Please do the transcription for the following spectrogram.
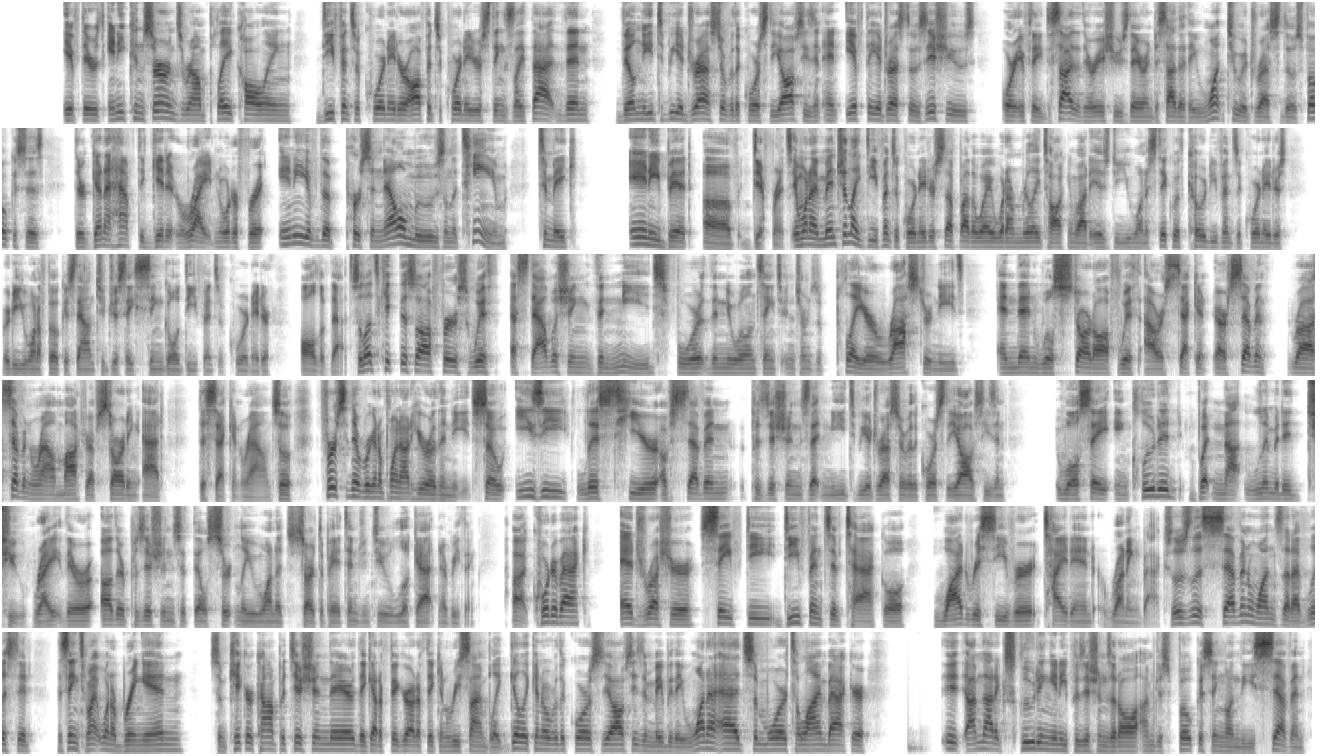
if there's any concerns around play calling, defensive coordinator, offensive coordinators, things like that, then they'll need to be addressed over the course of the offseason. And if they address those issues, or if they decide that there are issues there and decide that they want to address those focuses, they're going to have to get it right in order for any of the personnel moves on the team to make any bit of difference. And when I mention like defensive coordinator stuff, by the way, what I'm really talking about is do you want to stick with co defensive coordinators or do you want to focus down to just a single defensive coordinator? All of that. So let's kick this off first with establishing the needs for the New Orleans Saints in terms of player roster needs. And then we'll start off with our second, our seventh, uh, seven round mock draft starting at the second round. So first thing that we're going to point out here are the needs. So easy list here of seven positions that need to be addressed over the course of the offseason. We'll say included, but not limited to, right? There are other positions that they'll certainly want to start to pay attention to, look at, and everything. Uh, quarterback, edge rusher, safety, defensive tackle, wide receiver, tight end, running back. So those are the seven ones that I've listed. The Saints might want to bring in some kicker competition there. They got to figure out if they can re sign Blake Gillikin over the course of the offseason. Maybe they want to add some more to linebacker. It, I'm not excluding any positions at all. I'm just focusing on these seven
